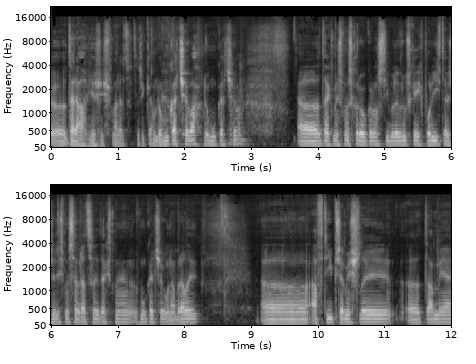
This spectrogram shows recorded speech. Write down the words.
uh, teda ježišmarja, co to říkám, do Mukačeva, do Mukačeva. Uh, tak my jsme s chodou okolností byli v ruských polích, takže když jsme se vraceli, tak jsme v Mukačevu nabrali. A v té přemýšli tam je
